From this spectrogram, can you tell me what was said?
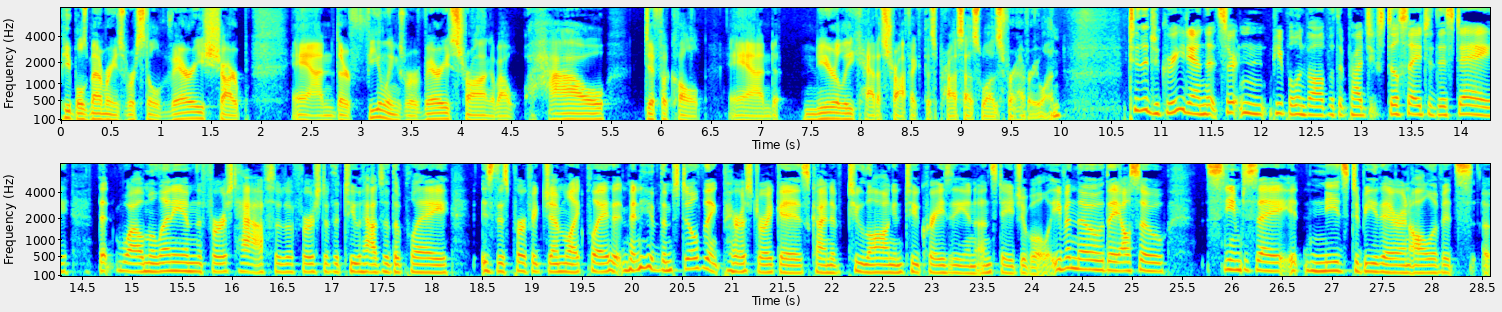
people's memories were still very sharp and their feelings were very strong about how difficult and nearly catastrophic this process was for everyone to the degree, Dan, that certain people involved with the project still say to this day that while Millennium, the first half, so the first of the two halves of the play, is this perfect gem like play, that many of them still think Perestroika is kind of too long and too crazy and unstageable, even though they also seem to say it needs to be there in all of its uh,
